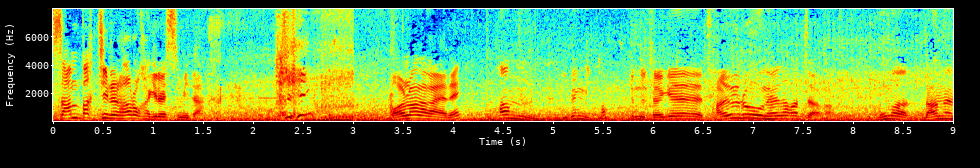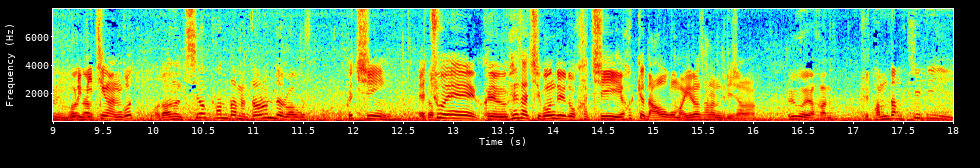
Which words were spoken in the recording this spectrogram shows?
쌈박질을 하러 가기로 했습니다. 얼마나 가야 돼? 한 200m? 근데 되게 자유로운 회사 같지 않아? 뭔가 나는 우리 미팅한 곳? 어, 나는 취업한다면 저런 데로 하고 싶어 그치. 애초에 그 회사 직원들도 같이 학교 나오고 막 이런 사람들이잖아. 그리고 약간 그 담당 PD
